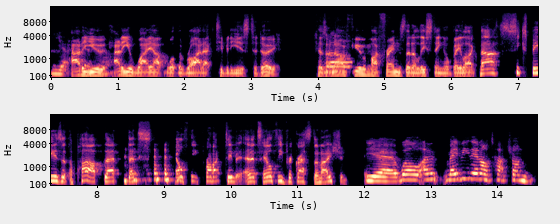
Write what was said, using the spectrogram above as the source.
yeah, how do you how do you weigh up what the right activity is to do? because well, I know a few of my friends that are listening will be like, "Nah, six beers at the pub that that's healthy productivity and it's healthy procrastination." Yeah, well, I, maybe then I'll touch on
